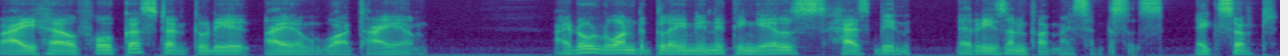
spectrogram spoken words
I have focused and today I am what I am. I don't want to claim anything else has been a reason for my success except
